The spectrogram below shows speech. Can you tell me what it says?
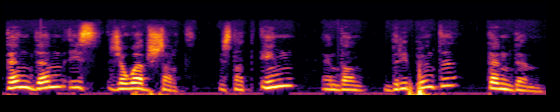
tandem is jawab shart. Is dat in en dan drie punten tandem.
